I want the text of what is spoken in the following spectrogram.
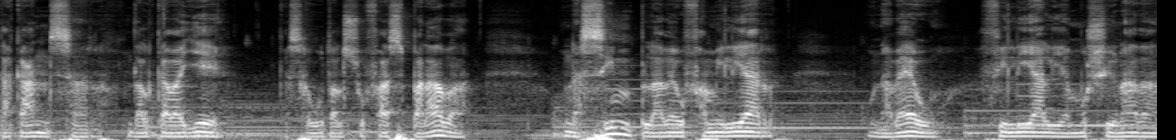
de càncer del cavaller que assegut al sofà esperava, una simple veu familiar, una veu filial i emocionada.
